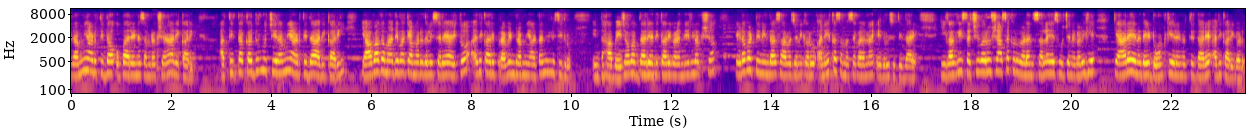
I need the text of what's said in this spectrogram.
ರಮ್ಮಿ ಆಡುತ್ತಿದ್ದ ಉಪ ಅರಣ್ಯ ಸಂರಕ್ಷಣಾ ಅಧಿಕಾರಿ ಅತ್ತಿತ್ತ ಕದ್ದು ಮುಚ್ಚಿ ರಮ್ಮಿ ಆಡ್ತಿದ್ದ ಅಧಿಕಾರಿ. ಯಾವಾಗ ಮಾಧ್ಯಮ ಕ್ಯಾಮರಾದಲ್ಲಿ ಸೆರೆಯಾಯಿತೋ ಅಧಿಕಾರಿ ಪ್ರವೀಣ್ ರಮ್ಮಿ ಆಟ ನಿಲ್ಲಿಸಿದ್ರು. ಇಂತಹ ಬೇಜವಾಬ್ದಾರಿ ಅಧಿಕಾರಿಗಳ ನಿರ್ಲಕ್ಷ್ಯ ಎಡವಟ್ಟಿನಿಂದ ಸಾರ್ವಜನಿಕರು ಅನೇಕ ಸಮಸ್ಯೆಗಳನ್ನು ಎದುರಿಸುತ್ತಿದ್ದಾರೆ. ಹೀಗಾಗಿ ಸಚಿವರು ಶಾಸಕರುಗಳ ಸಲಹೆ ಸೂಚನೆಗಳಿಗೆ ಕ್ಯಾರೆ ಎನ್ನದೆ ಡೋಂಟ್ ಕೇರ್ ಎನ್ನುತ್ತಿದ್ದಾರೆ ಅಧಿಕಾರಿಗಳು.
